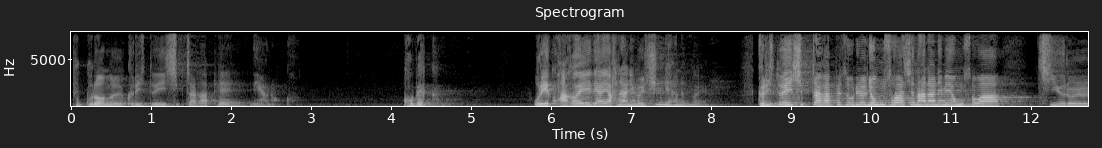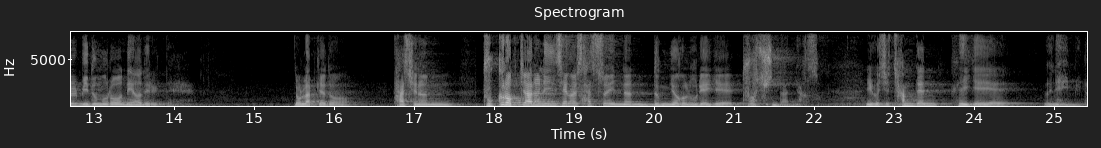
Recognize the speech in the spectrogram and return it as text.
부끄러움을 그리스도의 십자가 앞에 내어놓고 고백하고 우리의 과거에 대하여 하나님을 신뢰하는 거예요. 그리스도의 십자가 앞에서 우리를 용서하신 하나님의 용서와 치유를 믿음으로 내어드릴 때 놀랍게도 다시는 부끄럽지 않은 인생을 살 수 있는 능력을 우리에게 부어주신다는 약속. 이것이 참된 회개의 은혜입니다.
